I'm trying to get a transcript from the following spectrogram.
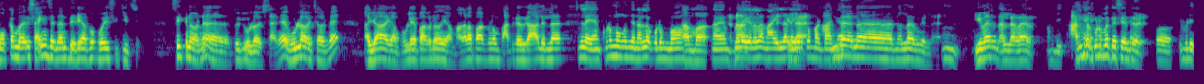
மொக்க மாதிரி சயின்ஸ் என்னன்னு தெரியாம போய் சிக்கிச்சு. சிக்கின உடனே தூக்கி உள்ள வச்சிட்டாங்க. உள்ள வச்ச உடனே ஐயா என் பிள்ளைய பார்க்கணும் என் மகளை பார்க்கணும் பார்த்துக்கிறதுக்கு ஆள் இல்லை. இல்ல என் குடும்பம் கொஞ்சம் நல்ல குடும்பம். ஆமா. நான் என் பிள்ளைகள் எல்லாம் நான் இல்லைன்னு இல்ல, இருக்க மாட்டாங்க. அந்த நல்லவங்க இல்ல. இவர் நல்லவர். அப்படி. அந்த குடும்பத்தை சேர்ந்தவர். ஓ இப்படி.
